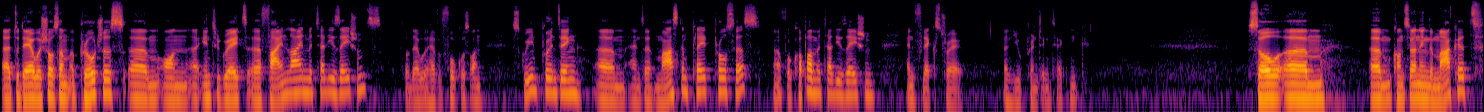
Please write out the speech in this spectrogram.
Uh, today I will show some approaches um, on integrate fine line metallizations. So there we have a focus on screen printing um, and the mask and plate process for copper metallization and FlexTrail, a new printing technique. So um, um concerning the market,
